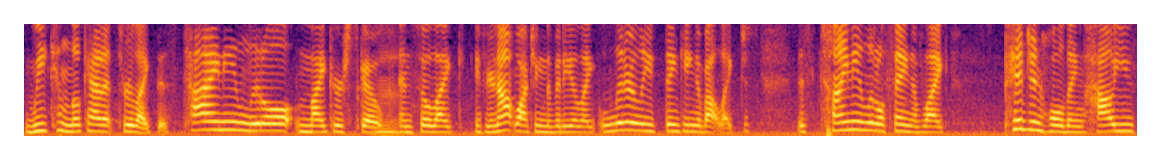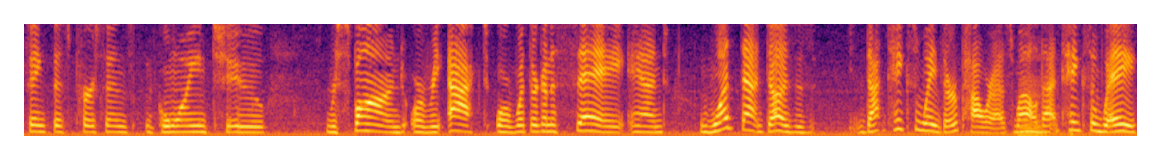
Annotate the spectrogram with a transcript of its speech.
we can look at it through like this tiny little microscope. Mm. And so, like, if you're not watching the video, like literally thinking about like just this tiny little thing of like pigeonholing how you think this person's going to respond or react or what they're going to say and what that does is that takes away their power as well. Mm. That takes away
